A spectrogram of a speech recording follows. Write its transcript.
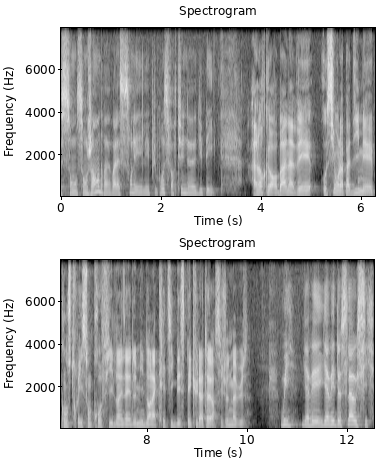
son, son, gendre. Voilà, ce sont les, les plus grosses fortunes du pays. Alors que Orban avait aussi, on l'a pas dit, mais construit son profil dans les années 2000 dans la critique des spéculateurs, si je ne m'abuse. Oui, il y avait, il y avait de cela aussi.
